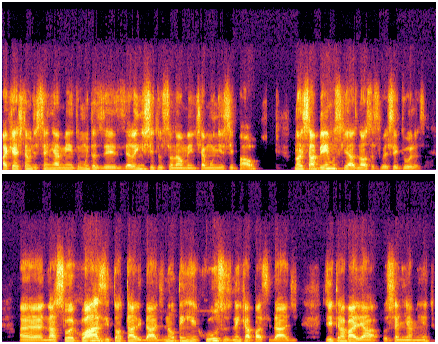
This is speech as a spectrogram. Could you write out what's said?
a questão de saneamento muitas vezes ela institucionalmente é municipal. Nós sabemos que as nossas prefeituras na sua quase totalidade, não tem recursos nem capacidade de trabalhar o saneamento.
